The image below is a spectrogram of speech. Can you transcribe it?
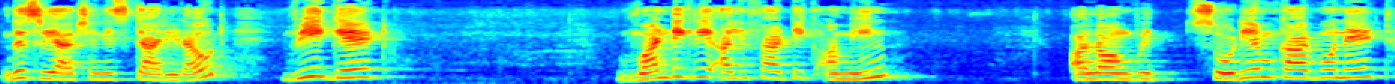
this reaction is carried out, we get 1 degree aliphatic amine along with sodium carbonate,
